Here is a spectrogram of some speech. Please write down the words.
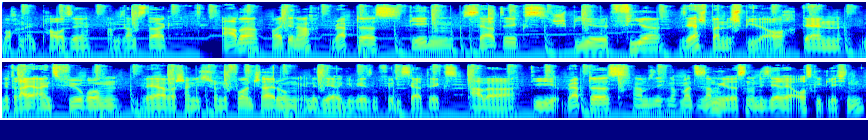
Wochenendpause am Samstag. Aber heute Nacht Raptors gegen Celtics Spiel 4. Sehr spannendes Spiel auch, denn eine 3-1-Führung wäre wahrscheinlich schon eine Vorentscheidung in der Serie gewesen für die Celtics. Aber die Raptors haben sich nochmal zusammengerissen und die Serie ausgeglichen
